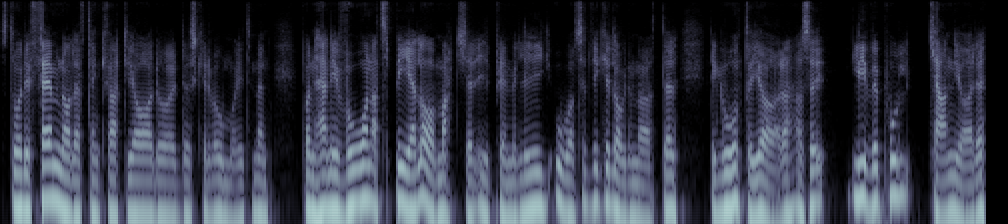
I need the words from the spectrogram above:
står det 5-0 efter en kvart, ja då det ska det vara omöjligt. Men på den här nivån att spela av matcher i Premier League, oavsett vilket lag du möter, det går inte att göra. Alltså, Liverpool kan göra det,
